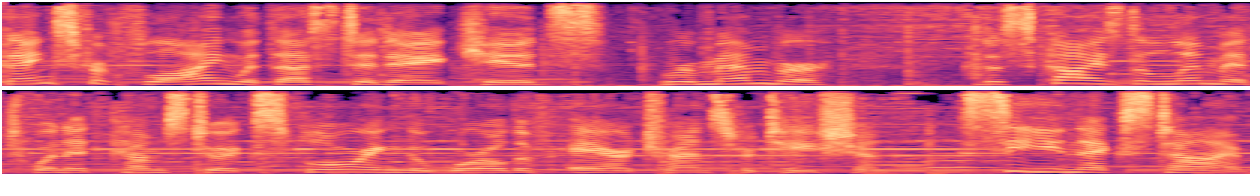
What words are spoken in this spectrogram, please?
Thanks for flying with us today, kids. Remember, The sky's the limit when it comes to exploring the world of air transportation. See you next time.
